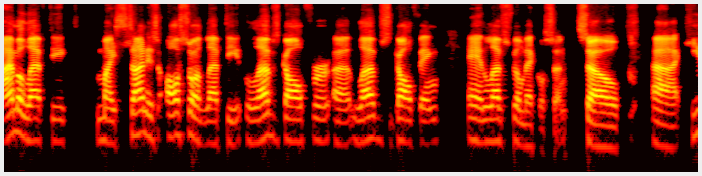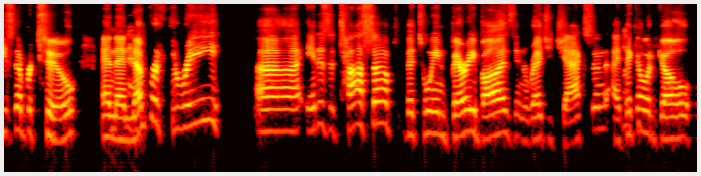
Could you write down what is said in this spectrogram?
I'm a lefty. My son is also a lefty, loves golfer, uh, loves golfing, and loves Phil Mickelson. So uh, he's number two. And then Okay. number three, uh, it is a toss up between Barry Bonds and Reggie Jackson. I think I would go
